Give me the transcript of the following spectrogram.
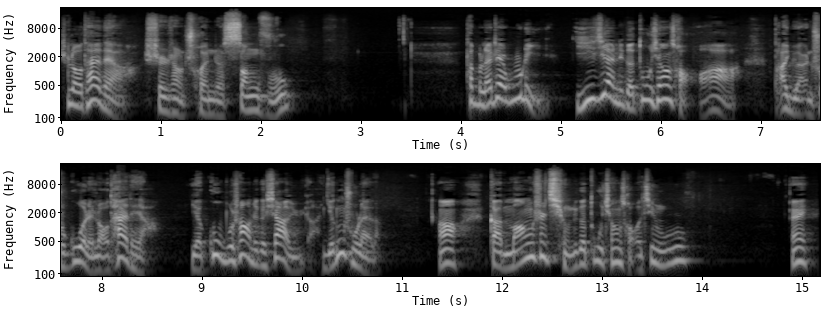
这老太太啊，身上穿着丧服。她本来在屋里，一见这个杜香草啊，打远处过来，老太太呀也顾不上这个下雨啊，迎出来了啊，赶忙是请这个杜香草进屋。哎，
